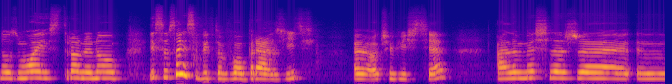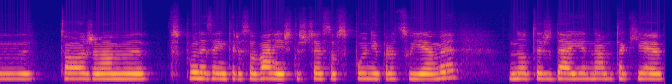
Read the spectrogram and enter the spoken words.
No z mojej strony, no jestem w stanie sobie to wyobrazić, e, oczywiście, ale myślę, że y, to, że mamy wspólne zainteresowanie że też często wspólnie pracujemy, no też daje nam takie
